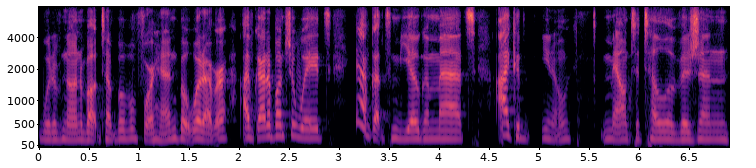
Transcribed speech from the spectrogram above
would have known about tempo beforehand, but whatever. I've got a bunch of weights. Yeah, I've got some yoga mats. I could, you know, mount a television.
